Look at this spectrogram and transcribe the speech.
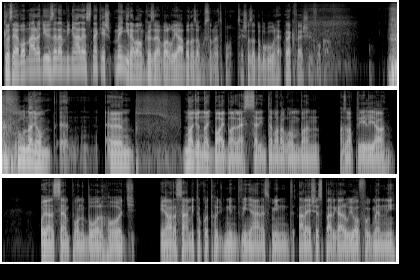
Közel van már a győzelem Vinyá lesznek, és mennyire van közel valójában az a 25 pont, és az a dobogó le- legfelső foka? Hú, nagyon... ö, ö, nagyon nagy bajban lesz szerintem Aragonban az Aprilia. Olyan szempontból, hogy én arra számítok ott, hogy mind Vinyales, mind Aleix Espargaró jól fog menni.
